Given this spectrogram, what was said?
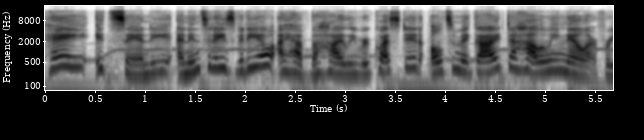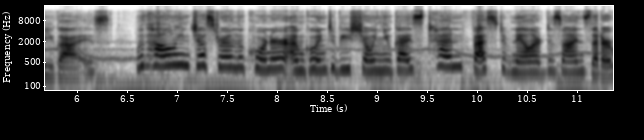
Hey, it's Sandy, and in today's video, I have the highly requested ultimate guide to Halloween nail art for you guys. With Halloween just around the corner, I'm going to be showing you guys 10 festive nail art designs that are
